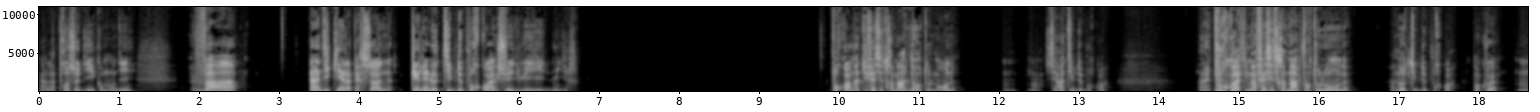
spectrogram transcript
hein, la prosodie comme on dit, va indiquer à la personne quel est le type de pourquoi que je vais lui dire. Pourquoi m'as-tu fait cette remarque devant tout le monde? C'est un type de pourquoi. Mais pourquoi tu m'as fait cette remarque devant tout le monde? Un autre type de pourquoi. Donc, euh, hmm.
